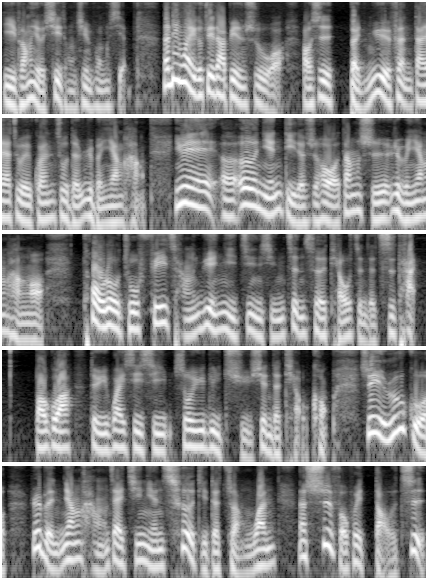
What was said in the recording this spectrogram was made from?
以防有系统性风险。那另外一个最大变数哦，好是本月份大家最为关注的日本央行，因为呃二二年底的时候，当时日本央行哦透露出非常愿意进行政策调整的姿态，包括对于 YCC 收益率曲线的调控。所以如果日本央行在今年彻底的转弯，那是否会导致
